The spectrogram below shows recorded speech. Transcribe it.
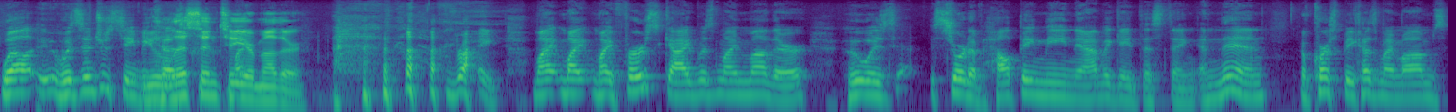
Well, it was interesting because you listened to my, your mother. right. My, my my first guide was my mother, who was sort of helping me navigate this thing. And then, of course, because my mom's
